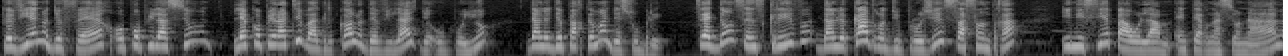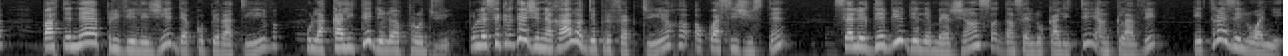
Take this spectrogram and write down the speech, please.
que viennent de faire aux populations les coopératives agricoles des villages de Upoyo dans le département de Soubré. Ces dons s'inscrivent dans le cadre du projet Sassandra, initié par OLAM International, partenaire privilégié des coopératives pour la qualité de leurs produits. Pour le secrétaire général de préfecture, Kwasi Justin, c'est le début de l'émergence dans ces localités enclavées et très éloignées.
